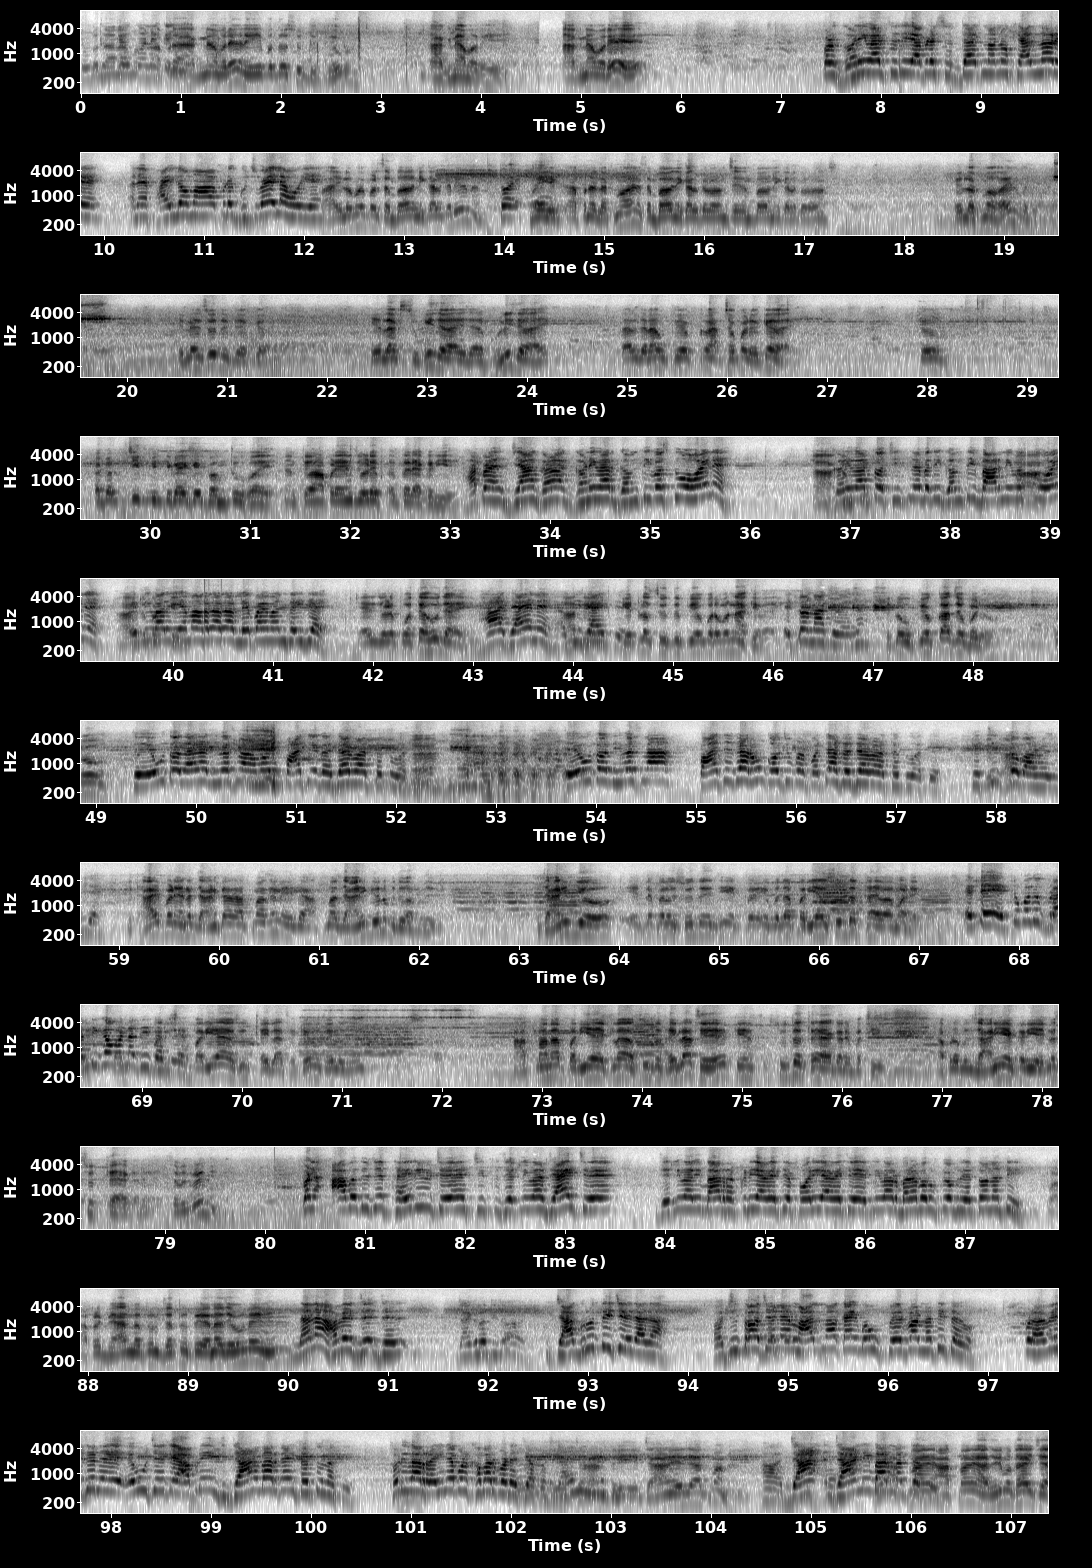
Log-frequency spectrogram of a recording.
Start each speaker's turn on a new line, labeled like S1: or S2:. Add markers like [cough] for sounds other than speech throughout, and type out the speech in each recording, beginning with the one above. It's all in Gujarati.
S1: બધાના આપણે આજ્ઞામાં રહે ને એ બધો શુદ્ધ ઉપયોગ આજ્ઞામાં રહે. આજ્ઞામાં રહે.
S2: પણ ઘણી વાર સુધી આપણે શુદ્ધાત્માનો ખ્યાલ ન રહે અને ફાઇલોમાં આપણે ગુચવાયેલા હોઈએ.
S1: ફાઇલોમાં પણ સંભાવ નિકાલ કરીએ ને?
S2: તો
S1: આપણે લખમાં હોય ને સંભાવ નિકાલ કરવાનો છે સંભાવ નિકાલ કરવાનો છે. એ લખમાં હોય ને બધું. એટલે શુદ્ધ ઉપયોગ કહેવાય. એ લક્ષ ચૂકી જવાય જ્યારે ભૂલી જવાય ત્યારે જરા ઉપયોગ કાચો પડ્યો કહેવાય. તો અગર ચીજ બીજ જગ્યાએ કઈ ગમતું હોય તો આપણે એની જોડે ફર્યા કરીએ.
S2: આપણે જ્યાં ઘણા વાર ગમતી વસ્તુઓ હોય ને ઘણી વાર તો ચીજ ને બધી ગમતી બહારની વસ્તુ હોય ને એટલી વાર એમાં લેપાયમાન થઈ જાય.
S1: એની જોડે પોતે હું જાય?
S2: હા જાય ને હજી જાય છે.
S1: એટલો શુદ્ધ ઉપયોગ બરોબર ના કહેવાય.
S2: એટલો ના કહેવાય ને.
S1: એટલો ઉપયોગ કાચો પડ્યો. તો?
S2: તો એવું તો દાદા દિવસમાં અમારે પાંચ એક હજાર વાર થતું હશે. એવું તો દિવસમાં પાંચ હજાર હું કહું છું પણ પચાસ હજાર વાર થતું હશે. કે ચિત્ત તો જાય.
S1: થાય પણ એને જાણકાર આત્મા છે ને એટલે આત્મા જાણી ગયો ને બધું આ બધું. જાણી ગયો એટલે પેલો શુદ્ધ એ બધા પર્યાય શુદ્ધ જ થાય એવા
S2: એટલે એટલું બધું પ્રતિક્રમણ નથી થતું
S1: પર્યાય અશુદ્ધ થયેલા છે. કેવું થયેલું છે? આત્માના પર્યાય એટલા અશુદ્ધ થયેલા છે તે શુદ્ધ થયા કરે પછી. આપણે બધું જાણીએ કરીએ એટલે શુદ્ધ થયા કરે. સમજ પડે ને?
S2: પણ આ બધું જે થઈ રહ્યું છે ચિત્ત જેટલી વાર જાય છે જેટલી વાર બહાર રકડી આવે છે ફરી આવે છે એટલી વાર બરાબર ઉપયોગ રહેતો નથી.
S1: આપણે જ્ઞાન નતું જતું તો એના જેવું નહીં ને.
S2: ના ના હવે જે જે જાગૃતિ જાગૃતિ છે દાદા. હજુ તો છે ને માલમાં કઈ બહુ ફેરફાર નથી થયો. પણ હવે છે ને એવું છે કે આપણી જાણ બહાર કઈ થતું નથી. થોડી વાર રહીને પણ ખબર પડે છે આપણને.
S1: જાણ એ જ આત્મા ને.
S2: હા જાણની બાર નથી
S1: આત્મા હાજરીમાં થાય છે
